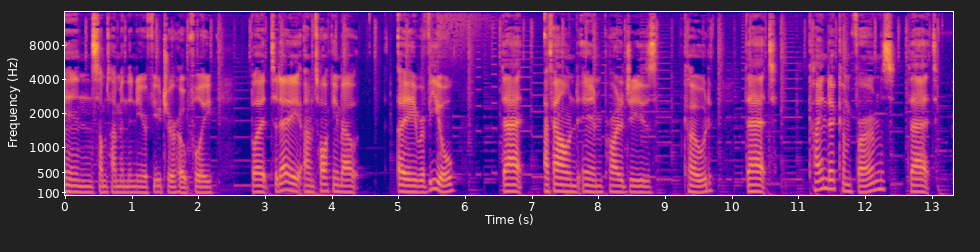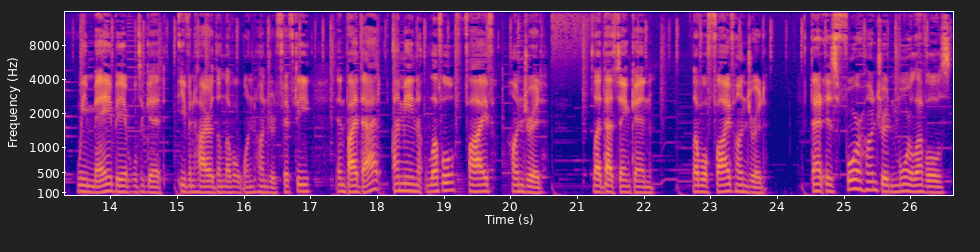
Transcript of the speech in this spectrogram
in sometime in the near future, hopefully. But today I'm talking about a reveal that I found in Prodigy's code that kinda confirms that we may be able to get even higher than level 150. And by that, I mean level 500. Let that sink in level 500. That is 400 more levels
